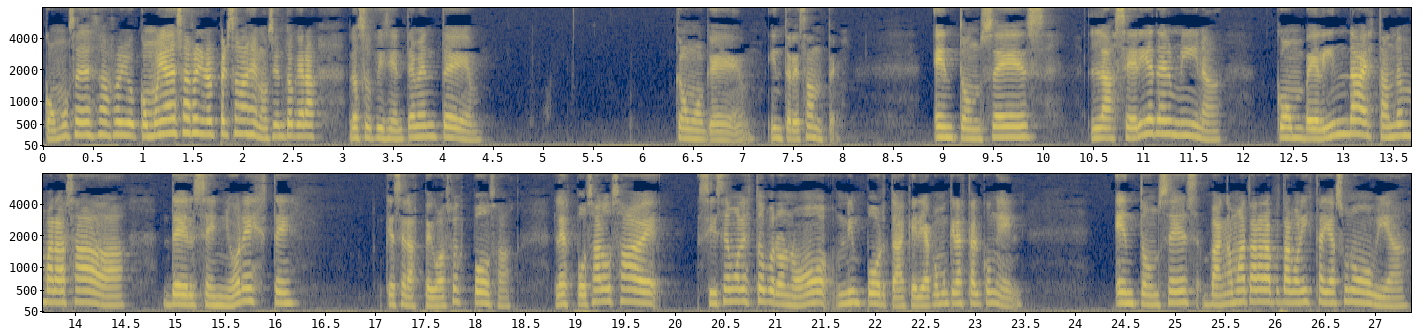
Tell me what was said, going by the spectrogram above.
cómo se desarrolló, cómo ella desarrolló el personaje, no siento que era lo suficientemente como que interesante. Entonces, la serie termina con Belinda estando embarazada del señor este que se las pegó a su esposa. La esposa lo sabe, sí se molestó, pero no, no importa, quería como quiera estar con él. Entonces van a matar a la protagonista y a su novia,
